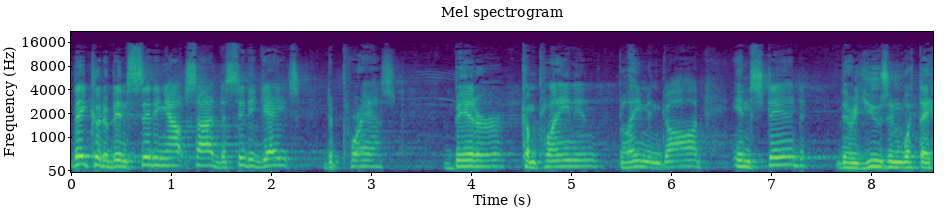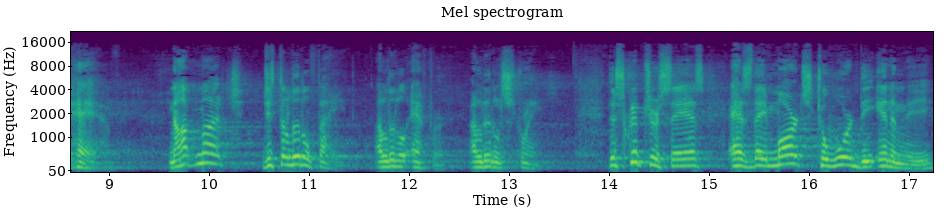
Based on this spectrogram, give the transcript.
They could have been sitting outside the city gates, depressed, bitter, complaining, blaming God. Instead, they're using what they have. Not much, just a little faith, a little effort, a little strength. The scripture says, as they marched toward the enemy,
